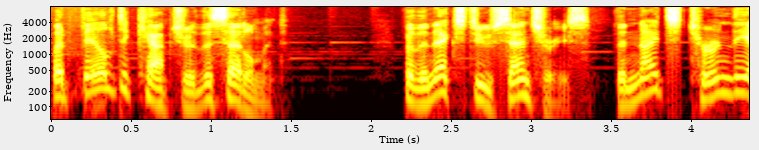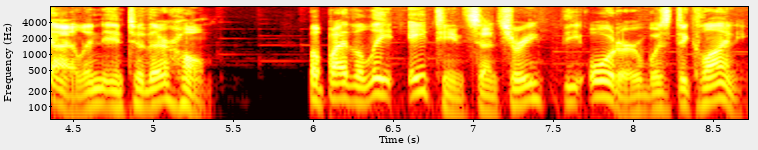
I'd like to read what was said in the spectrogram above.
but failed to capture the settlement. For the next two centuries, the Knights turned the island into their home, but by the late 18th century, the order was declining.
